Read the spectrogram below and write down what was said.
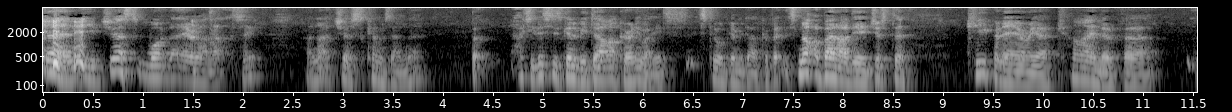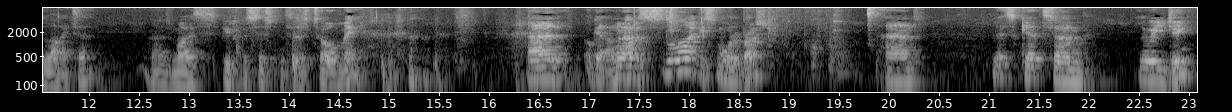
then you just wipe that area like that, see? And that just comes down there. But actually, this is going to be darker anyway. It's, it's still going to be darker, but it's not a bad idea just to keep an area kind of uh, lighter. as my beautiful assistant has told me. and okay, I'm going to have a slightly smaller brush, and let's get um, Luigi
